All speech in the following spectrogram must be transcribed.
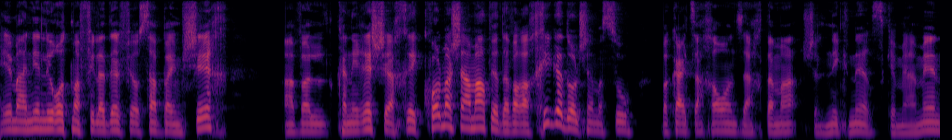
יהיה מעניין לראות מה פילדלפיה עושה בהמשך, אבל כנראה שאחרי כל מה שאמרתי, הדבר הכי גדול שהם עשו בקיץ האחרון זה ההחתמה של ניק נרס כמאמן.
